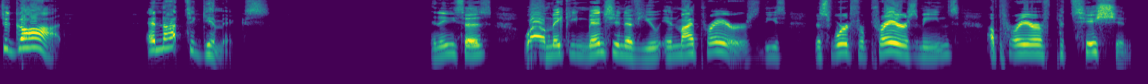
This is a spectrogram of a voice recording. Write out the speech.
to God and not to gimmicks. And then he says, while making mention of you in my prayers. These this word for prayers means a prayer of petition.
